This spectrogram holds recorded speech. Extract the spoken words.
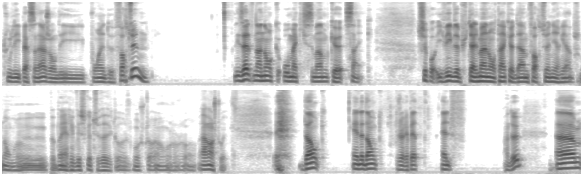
tous les personnages ont des points de fortune. Les elfes n'en ont au maximum que 5. Je sais pas, ils vivent depuis tellement longtemps que Dame Fortune, ils regardent. Non, euh, il peut bien arriver ce que tu veux avec toi. Arrange-toi. Donc, elle a donc, je répète, elfe en deux. Euh,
